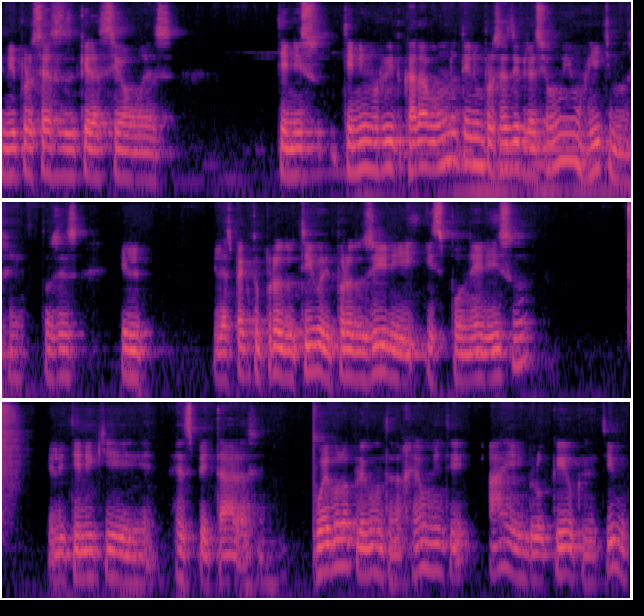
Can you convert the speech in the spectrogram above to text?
meu processo de criação é tiene, tiene un ritmo, cada uno tiene un proceso de creación y un ritmo, ¿sí? entonces el, el aspecto productivo de producir y exponer eso, ele tiene que respetar, assim. Vuelvo a la pregunta, ¿realmente hay bloqueo creativo?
